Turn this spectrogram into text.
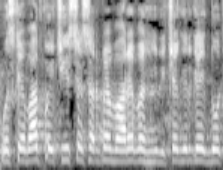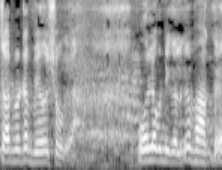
اس کے بعد کوئی چیز سے سر پہ مارے میں نیچے گر کے ایک دو چار منٹ بے ہوش ہو گیا۔ وہ لوگ نکل کے بھاگ گئے۔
